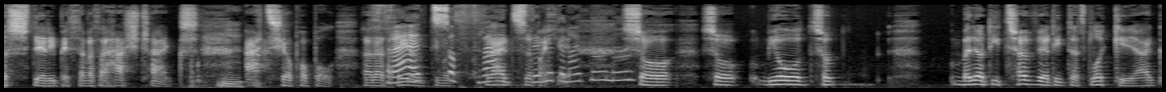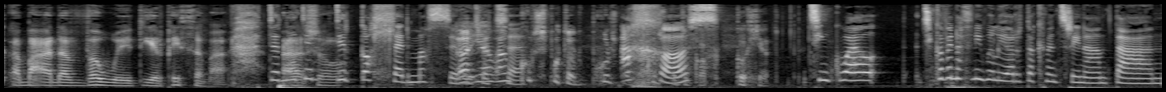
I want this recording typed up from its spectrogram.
ystyr i bethau fatha hashtags mm. atio pobl. Threads, o threads, ddim yn dweud na, na. So, so, mi oedd, so, mae o di tyfu a di datblygu a, a mae yna fywyd i'r pethau yma. Ah, dyna di'r so, di golled masif yn Twitter. Ia, gwrs bod o'n Achos, ti'n gweld, ti'n gofyn nath ni wylio'r documentary na dan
